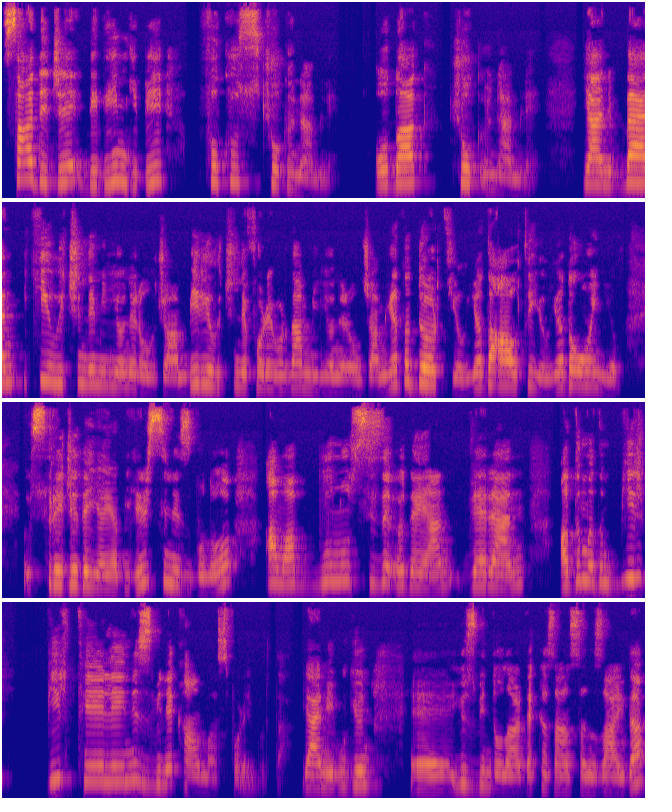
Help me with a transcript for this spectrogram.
sadece dediğim gibi fokus çok önemli. Odak çok önemli. Yani ben 2 yıl içinde milyoner olacağım, 1 yıl içinde Forever'dan milyoner olacağım ya da 4 yıl ya da 6 yıl ya da 10 yıl sürece de yayabilirsiniz bunu ama bunu size ödeyen, veren adım adım bir bir TL'niz bile kalmaz Forever'da. Yani bugün 100 bin dolarda kazansanız ayda,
